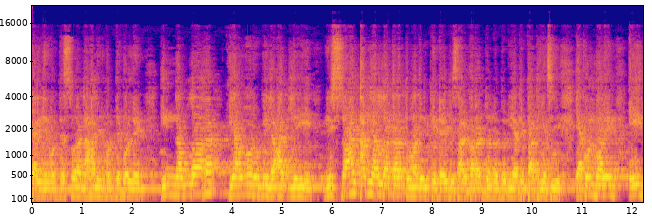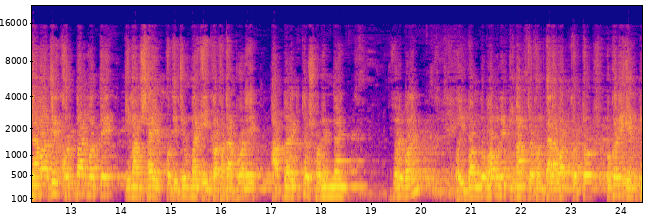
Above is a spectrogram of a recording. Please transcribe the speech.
কারিমের মধ্যে, সোরা নাহালির মধ্যে বললেন, ইন্নাল্লাহ ইয়ামুরু বিল আদলি নিশ্চয় আমি আল্লাহ তারা তোমাদেরকে ন্যায় বিচার করার জন্য দুনিয়াতে পাঠিয়েছি। এখন বলেন, এই নামাজের খোদবার মধ্যে ইমাম সাহেব প্রতি জুম্মায় এই কথাটা বলে। আপনারা কি কেউ শোনেন নাই? জোরে বলেন। ওই বঙ্গভবনের ইমাম যখন তালাবাদ করত, ওখানে এমপি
